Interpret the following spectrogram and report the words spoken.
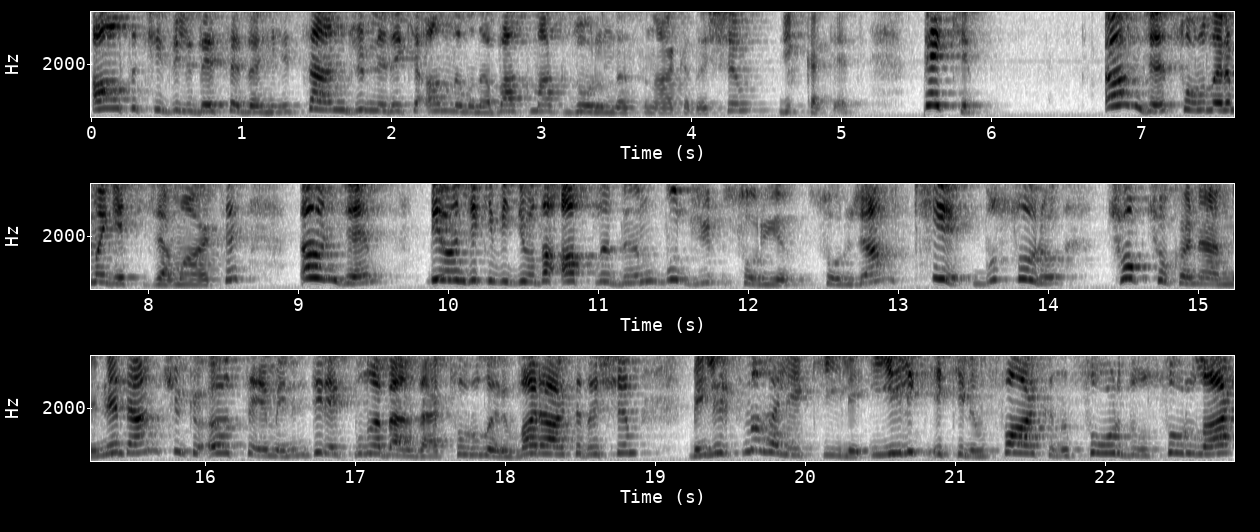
Altı çizili dese dahi sen cümledeki anlamına bakmak zorundasın arkadaşım. Dikkat et. Peki Önce sorularıma geçeceğim artık. Önce bir önceki videoda atladığım bu soruyu soracağım ki bu soru çok çok önemli. Neden? Çünkü ÖSYM'nin direkt buna benzer soruları var arkadaşım. Belirtme hal eki ile iyilik ekinin farkını sorduğu sorular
